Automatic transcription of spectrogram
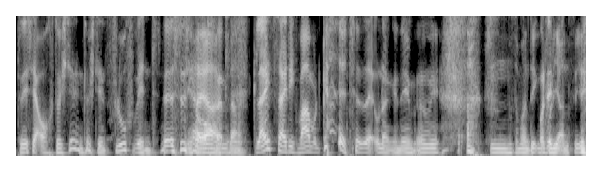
dann ist ja auch durch den, durch den Fluchwind. Ne? Es ist ja, ja, auch dann klar. gleichzeitig warm und kalt. Sehr unangenehm irgendwie. Muss immer einen dicken und Pulli anziehen.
